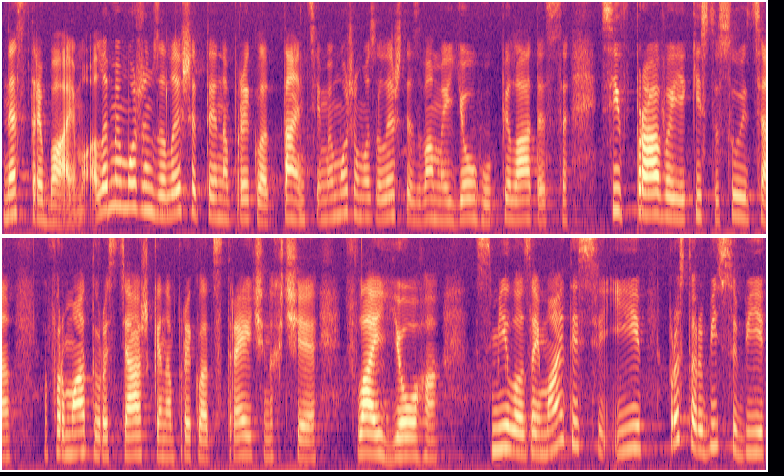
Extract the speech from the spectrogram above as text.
не стрибаємо. Але ми можемо залишити, наприклад, танці, ми можемо залишити з вами йогу, пілатес, всі вправи, які стосуються формату розтяжки, наприклад, стрейчинг чи флай-йога. Сміло займайтесь і просто робіть собі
